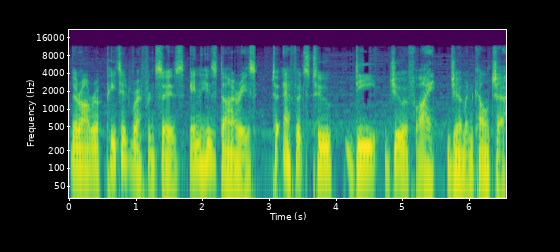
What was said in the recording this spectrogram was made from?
there are repeated references in his diaries to efforts to de-Jewify German culture.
